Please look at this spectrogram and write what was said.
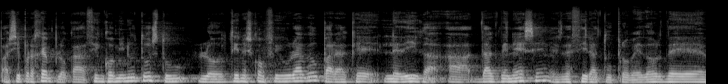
Así, por ejemplo, cada cinco minutos tú lo tienes configurado para que le diga a DACDNS, es decir, a tu proveedor de,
